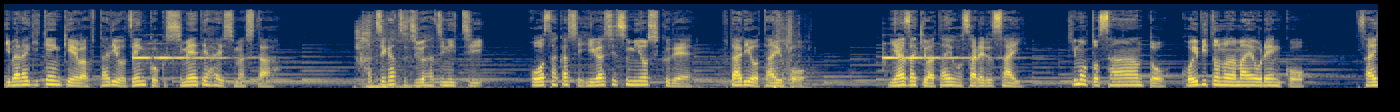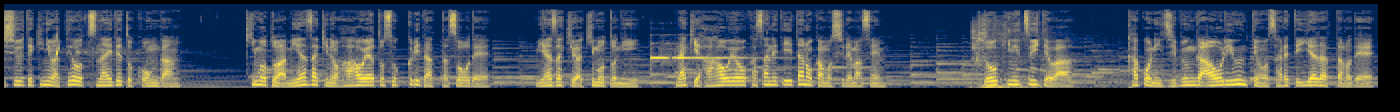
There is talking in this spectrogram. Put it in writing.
茨城県警は2人を全国指名手配しました。8月18日、大阪市東住吉区で2人を逮捕。宮崎は逮捕される際、木本さんと恋人の名前を連呼。最終的には手をつないでと懇願。木本は宮崎の母親とそっくりだったそうで、宮崎は木本に亡き母親を重ねていたのかもしれません。動機については、過去に自分が煽り運転をされて嫌だったので、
